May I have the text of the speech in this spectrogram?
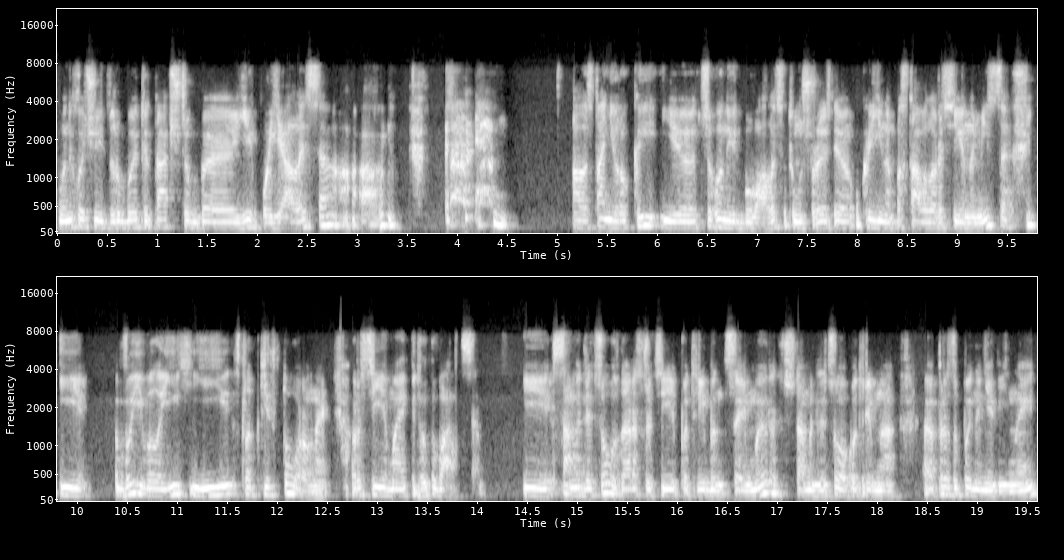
Вони хочуть зробити так, щоб е, їх боялися. А, останні роки цього не відбувалося, тому що Україна поставила Росію на місце і виявила їх її слабкі сторони. Росія має підготуватися. І саме для цього зараз Росії потрібен цей мир. Саме для цього потрібно е, призупинення війни.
